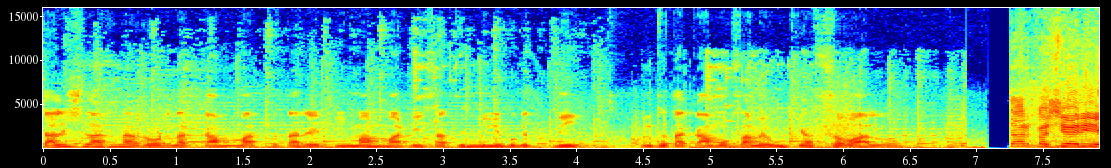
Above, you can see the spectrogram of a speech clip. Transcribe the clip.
ચાલીસ લાખના રોડના કામમાં થતા રેતીમાં માટી સાથે મિલીભગતની થતા કામો સામે ઉઠ્યા સવાલો. કચેરી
